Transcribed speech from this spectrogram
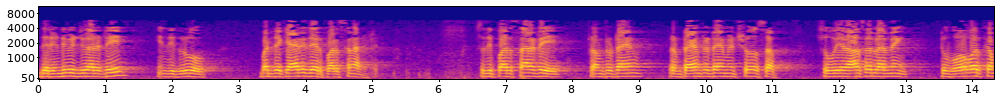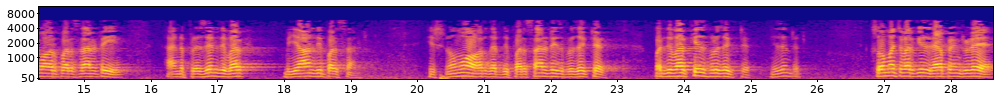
their individuality in the group, but they carry their personality. So the personality from to time, from time to time it shows up. So we are also learning to overcome our personality and present the work beyond the personality. It's no more that the personality is projected, but the work is projected, isn't it? So much work is happening today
